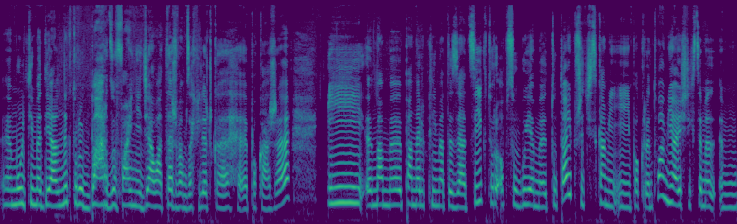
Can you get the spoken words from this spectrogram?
e, multimedialny, który bardzo fajnie działa, też Wam za chwileczkę e, pokażę. I e, mamy panel klimatyzacji, który obsługujemy tutaj przyciskami i pokrętłami, a jeśli chcemy em,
